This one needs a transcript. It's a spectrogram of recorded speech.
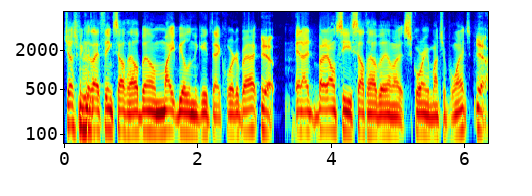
Just because I think South Alabama might be able to negate that quarterback. Yeah. And I but I don't see South Alabama scoring a bunch of points. Yeah.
